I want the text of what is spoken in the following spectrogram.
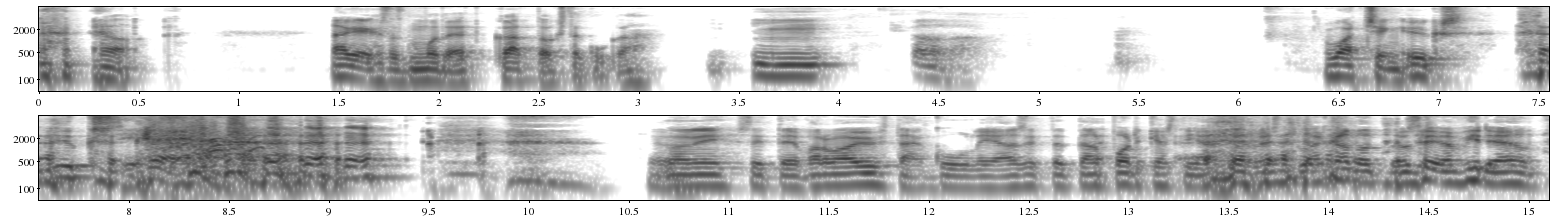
joo. Näkeekö sitä muuten, että katsoako sitä kukaan? Mm, katsotaan. Watching yksi. Yksi. no niin, sitten ei varmaan yhtään kuulijaa sitten täällä podcastin jälkeen tulee katsottua se jo videolla.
